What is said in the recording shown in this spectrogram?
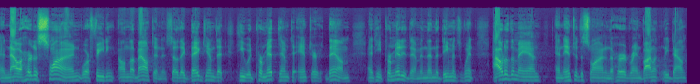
And now a herd of swine were feeding on the mountain. And so they begged him that he would permit them to enter them. And he permitted them. And then the demons went out of the man and entered the swine. And the herd ran violently down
